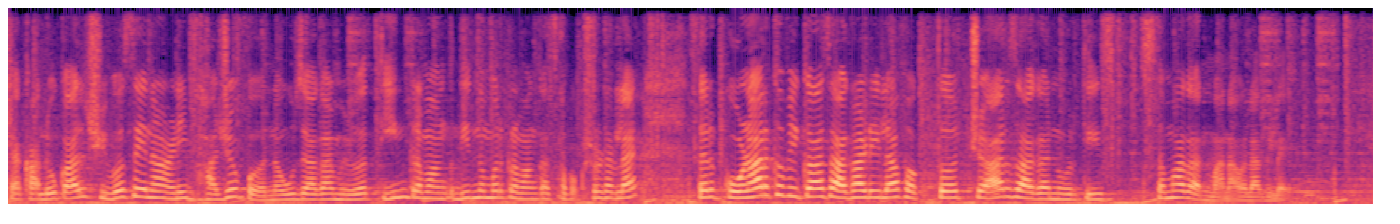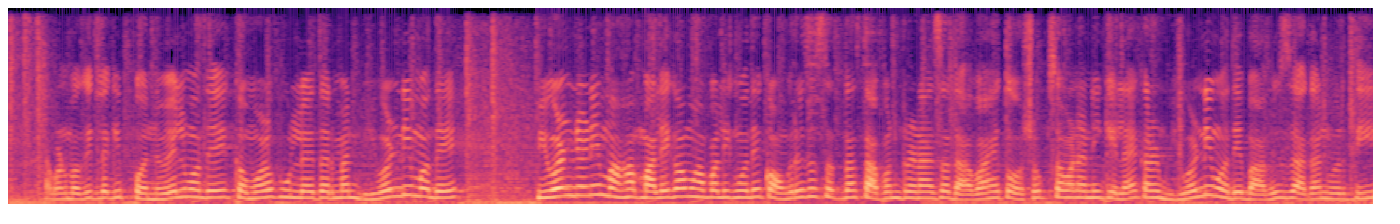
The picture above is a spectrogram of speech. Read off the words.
त्या खालोखाल शिवसेना आणि भाजप नऊ जागा मिळवत तीन क्रमांक तीन नंबर क्रमांकाचा पक्ष ठरला आहे तर कोणार्क विकास आघाडीला फक्त चार जागांवरती समाधान मानावं लागलं आहे आपण बघितलं की पनवेलमध्ये कमळ फुलले दरम्यान भिवंडीमध्ये भिवंडी आणि महा मालेगाव महापालिकेमध्ये काँग्रेसचं सत्ता स्थापन करण्याचा दावा आहे तो अशोक चव्हाण यांनी केला आहे कारण भिवंडीमध्ये बावीस जागांवरती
